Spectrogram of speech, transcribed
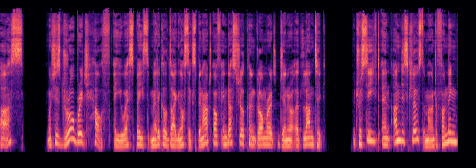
us, which is Drawbridge Health, a US based medical diagnostic spinout of industrial conglomerate General Atlantic, which received an undisclosed amount of funding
